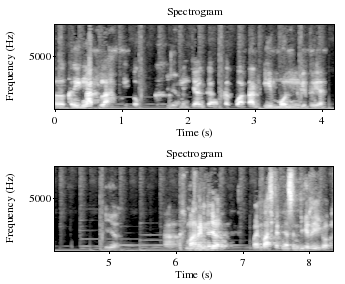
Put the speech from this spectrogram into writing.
uh, keringat lah untuk ya. menjaga kekuatan imun gitu ya. Iya. Nah, kemarin aja main basketnya sendiri kok.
